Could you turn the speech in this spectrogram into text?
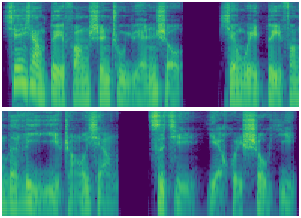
先向对方伸出援手，先为对方的利益着想，自己也会受益。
